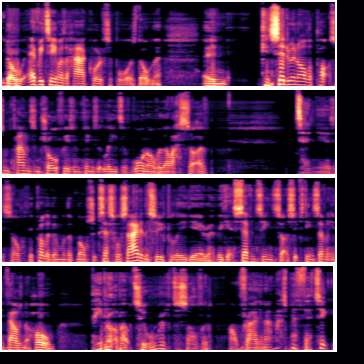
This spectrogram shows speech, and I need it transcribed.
You know, every team has a hardcore of supporters, don't they? And considering all the pots and pans and trophies and things that Leeds have won over the last sort of 10 years or so, they've probably been one of the most successful side in the Super League era. They get 17, sort of 16, 17,000 at home. They brought about 200 to Salford on Friday night. That's pathetic.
